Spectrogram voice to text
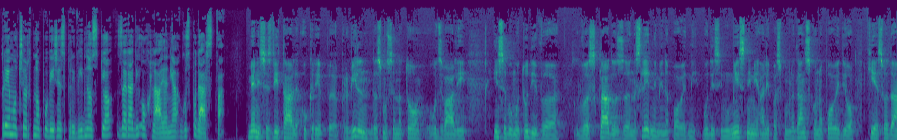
premočrtno poveže s previdnostjo zaradi ohlajanja gospodarstva. Meni se zdi ta ukrep pravilen, da smo se na to odzvali in se bomo tudi v, v skladu z naslednjimi napovedmi, bodi si umestnimi ali pa spomladansko napovedjo, ki je seveda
